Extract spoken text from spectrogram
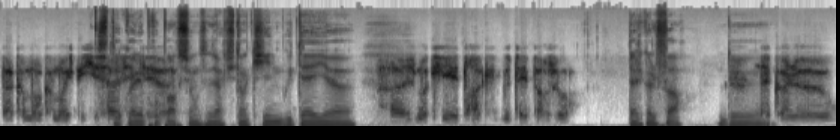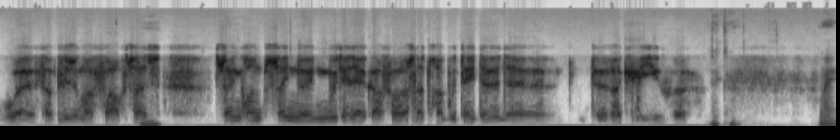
pas comment comment expliquer ça? C'était quoi les proportions? C'est-à-dire que tu t'enquillais une bouteille Je m'enquillais trois bouteilles par jour. D'alcool fort de... D'alcool, euh, ouais, enfin plus ou moins fort. Soit, soit une grande, soit une, bouteille d'alcool fort, soit trois bouteilles de, de, de 20 QI. D'accord. Ouais.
